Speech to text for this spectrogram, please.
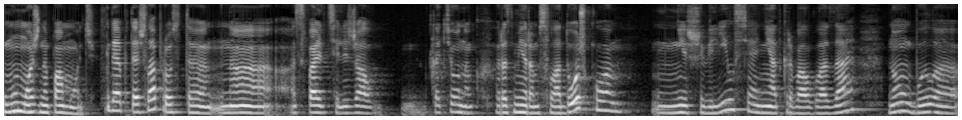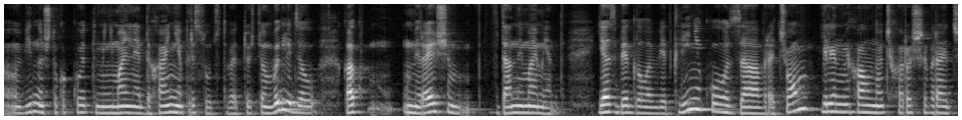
ему можно помочь. Когда я подошла, просто на асфальте лежал котенок размером с ладошку, не шевелился, не открывал глаза, но было видно, что какое-то минимальное дыхание присутствует. То есть он выглядел как умирающим в данный момент. Я сбегала в ветклинику за врачом. Елена Михайловна очень хороший врач.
